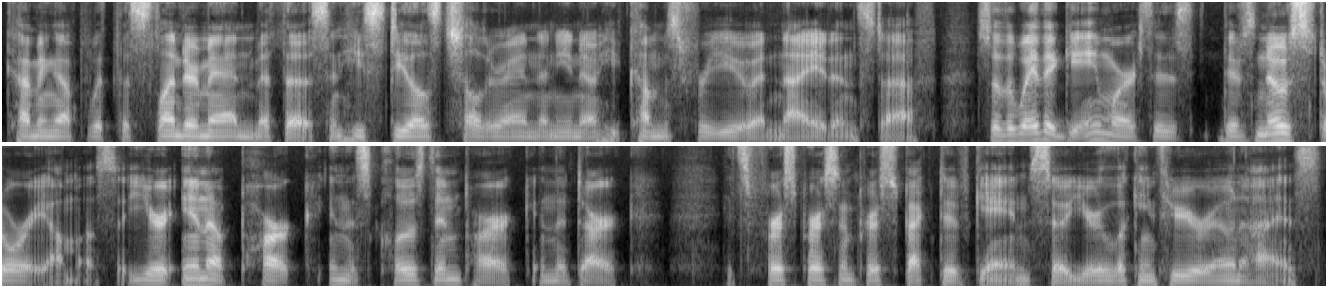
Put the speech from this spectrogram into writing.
coming up with the Slender Man mythos, and he steals children, and you know, he comes for you at night and stuff. So the way the game works is there's no story almost. You're in a park, in this closed-in park in the dark. It's first-person perspective game, so you're looking through your own eyes,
